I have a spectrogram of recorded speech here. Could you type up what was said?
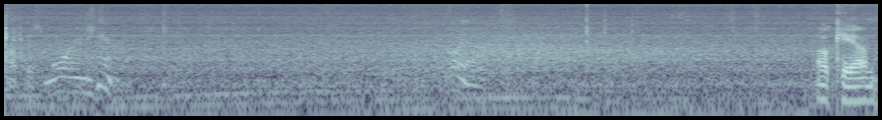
Oh, there's more in here. Oh yeah. Okay, um.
